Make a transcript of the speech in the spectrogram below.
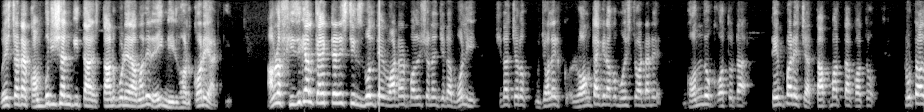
ওয়েস্ট ওয়াটার কম্পোজিশন কি তার উপরে আমাদের এই নির্ভর করে আর কি। আমরা ফিজিক্যাল ক্যারেক্টারিস্টিক্স বলতে ওয়াটার পলিউশনের যেটা বলি, সেটা হচ্ছে জলের রংটা কীরকম ওয়েস্ট ওয়াটারে গন্ধ কতটা টেম্পারেচার তাপমাত্রা কত? Total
